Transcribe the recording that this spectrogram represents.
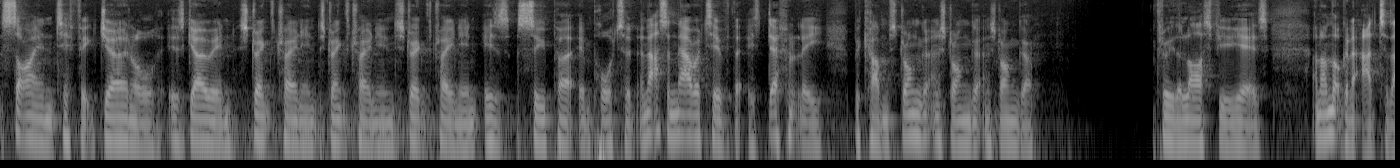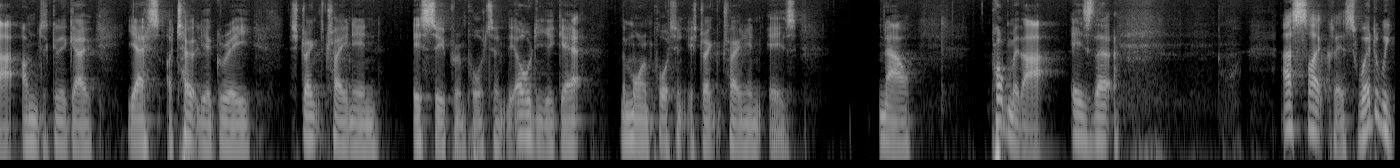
scientific journal is going strength training, strength training, strength training is super important. And that's a narrative that has definitely become stronger and stronger and stronger through the last few years. And I'm not going to add to that. I'm just going to go, yes, I totally agree strength training is super important. The older you get, the more important your strength training is. Now, problem with that is that as cyclists, where do we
